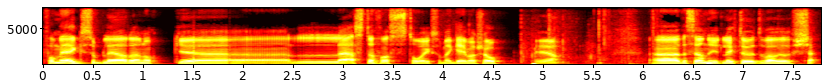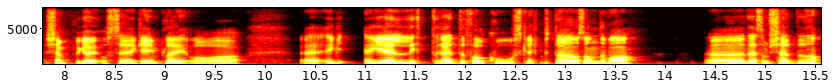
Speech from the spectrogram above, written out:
For meg så blir det nok eh, Last of Us, tror jeg, som er Game of Show. Ja. Eh, det ser nydelig ut. Det var kje- kjempegøy å se gameplay. Og eh, jeg, jeg er litt redd for hvor skripta og sånn det var, eh, det som skjedde, da.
